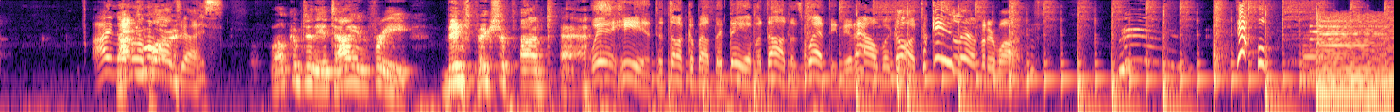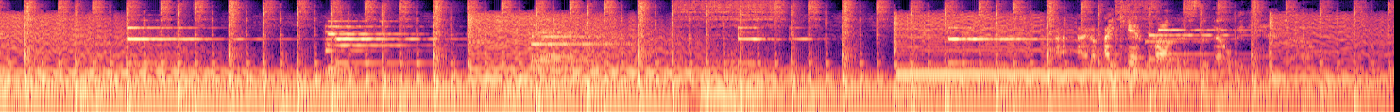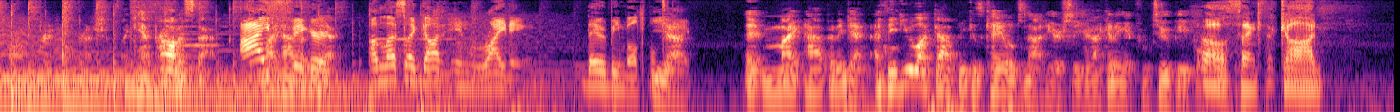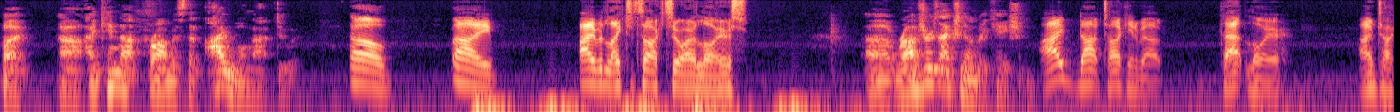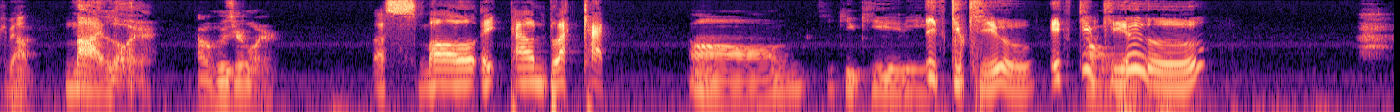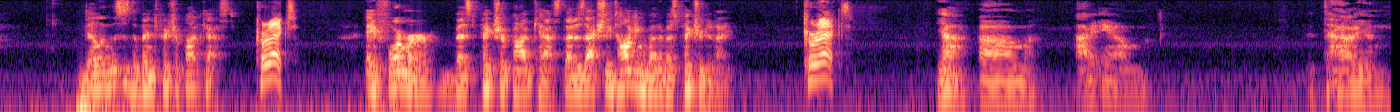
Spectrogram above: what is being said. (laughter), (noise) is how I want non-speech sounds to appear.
I Not never anymore. apologize. Welcome to the Italian Free Binge Picture Podcast. We're here to talk about the day of a daughter's wedding and how we're going to kill everyone. Yahoo! I, I can't promise that that will be the end of Ronald Reagan impressions. I can't promise that. I figured again. unless I got in writing, they would be multiple Yeah. It might happen again. I think you lucked out because Caleb's not here, so you're not getting it from two people. Oh, thank the God. But uh, I cannot promise that I will not do it. Oh, I, I would like to talk to our lawyers. Uh, Roger's actually on vacation. I'm not talking about that lawyer. I'm talking about my lawyer. Oh, who's your lawyer? A small eight-pound black cat. Oh, cute kitty. It's cute, cute. It's cute, cute. Dylan, this is the Bench Picture Podcast, Correct. a former Best Picture podcast that is actually talking about a Best Picture tonight. Correct. Yeah, um, I am Italian.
